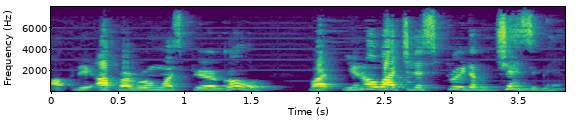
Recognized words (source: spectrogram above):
Uh, the upper room was pure gold. But you know what? The spirit of Jezebel.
